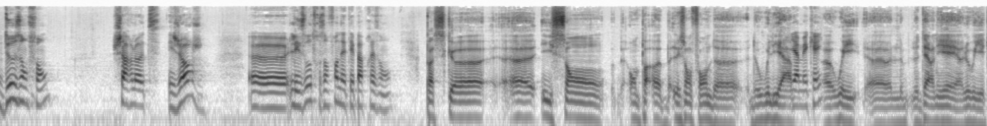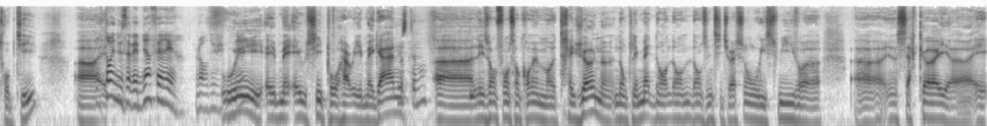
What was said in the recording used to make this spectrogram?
Deux enfants, Charlotte et George. les autres enfants n'étaient pas présents parce que euh, ils sont euh, les enfants de, William. William McKay. Euh, oui, le, dernier, Louis, est trop petit. Pourtant, il nous avait bien fait rire lors du Oui, et, mais, et aussi pour Harry et Meghan. les enfants sont quand même très jeunes, donc les mettre dans, dans, une situation où ils suivent un cercueil et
